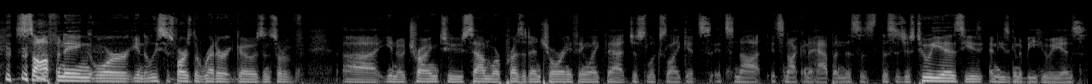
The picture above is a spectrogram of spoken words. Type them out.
softening, or you know, at least as far as the rhetoric goes, and sort of uh, you know trying to sound more presidential or anything like that, just looks like it's it's not it's not going to happen. This is this is just who he is, he, and he's going to be who he is.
